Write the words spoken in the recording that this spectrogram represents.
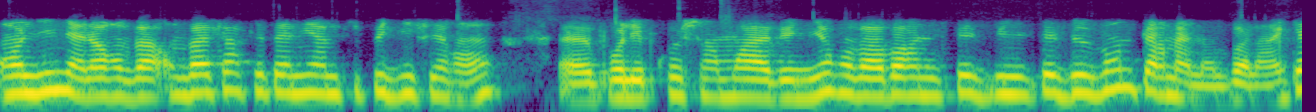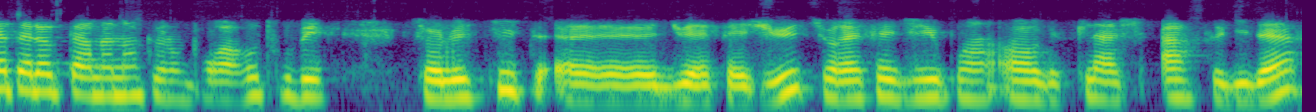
en ligne. Alors on va on va faire cette année un petit peu différent euh, pour les prochains mois à venir. On va avoir une espèce d'une espèce de vente permanente. Voilà, un catalogue permanent que l'on pourra retrouver sur le site euh, du FSJU, sur fsju.org/slash art solidaire.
